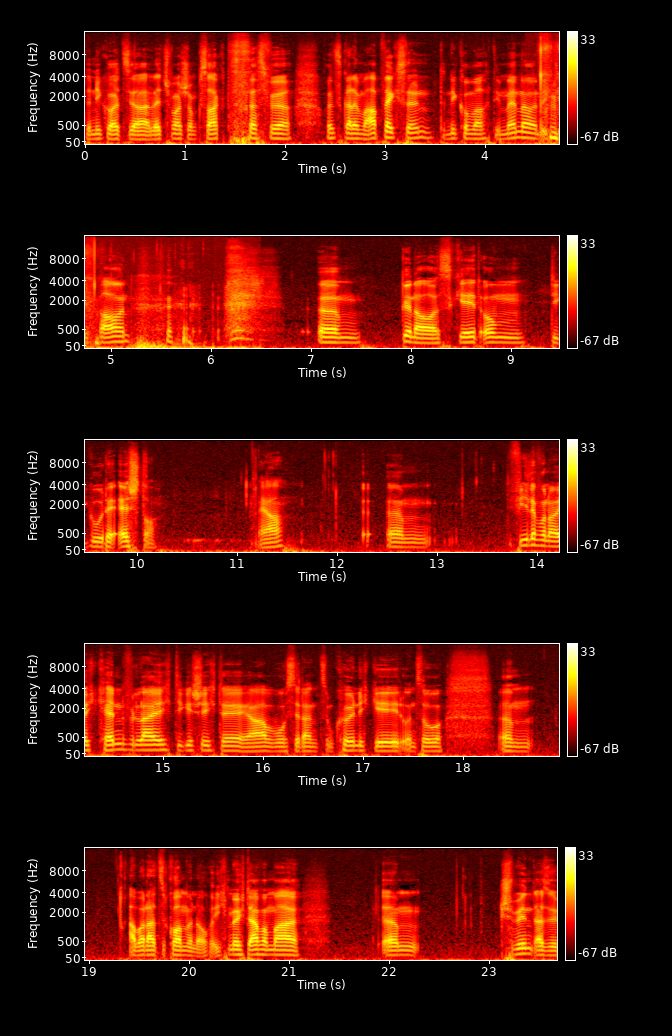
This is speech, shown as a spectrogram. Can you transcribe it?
Der Nico hat es ja letztes Mal schon gesagt, dass wir uns gerade mal abwechseln. Der Nico macht die Männer und ich die Frauen. ähm, genau, es geht um die gute Esther. Ja. Ähm, viele von euch kennen vielleicht die Geschichte, ja, wo sie dann zum König geht und so. Ähm, aber dazu kommen wir noch. Ich möchte einfach mal ähm, geschwind, also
